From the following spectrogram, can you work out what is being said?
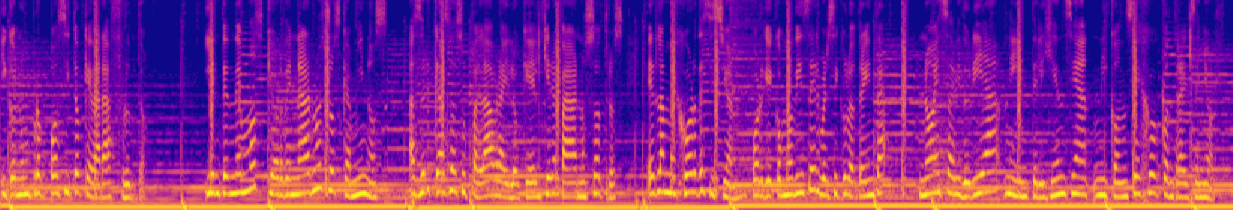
y con un propósito que dará fruto. Y entendemos que ordenar nuestros caminos, hacer caso a su palabra y lo que Él quiere para nosotros es la mejor decisión, porque como dice el versículo 30, no hay sabiduría, ni inteligencia, ni consejo contra el Señor.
